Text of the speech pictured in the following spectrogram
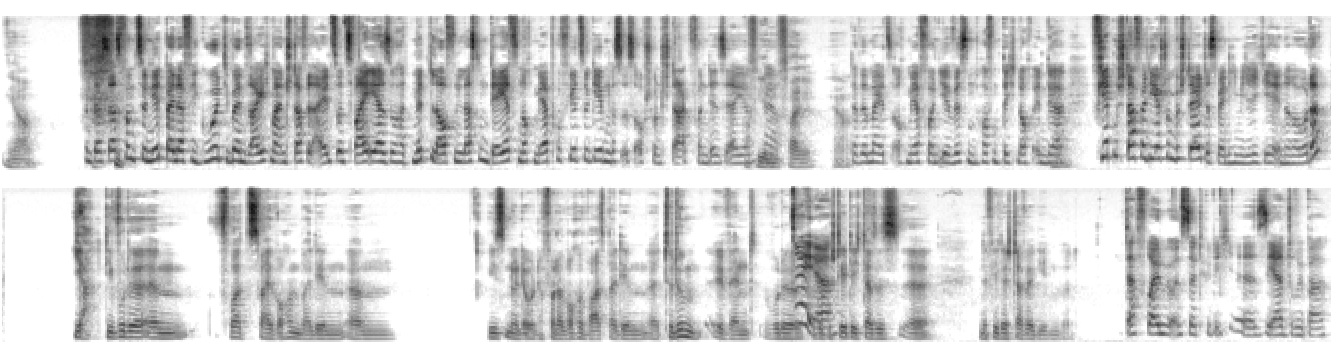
ja, und dass das funktioniert bei einer Figur, die man, sage ich mal, in Staffel 1 und 2 eher so hat mitlaufen lassen, der jetzt noch mehr Profil zu geben, das ist auch schon stark von der Serie. Auf jeden ja. Fall, ja. Da will man jetzt auch mehr von ihr wissen, hoffentlich noch in der ja. vierten Staffel, die ja schon bestellt ist, wenn ich mich richtig erinnere, oder? Ja, die wurde ähm, vor zwei Wochen bei dem, ähm, wie es nur oder vor der Woche war es, bei dem äh, Tudum-Event, wurde, ah, ja. wurde bestätigt, dass es äh, eine vierte Staffel geben wird. Da freuen wir uns natürlich äh, sehr drüber.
